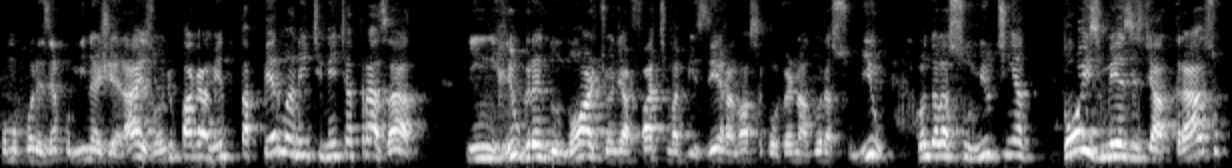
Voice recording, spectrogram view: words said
como por exemplo Minas Gerais, onde o pagamento está permanentemente atrasado. Em Rio Grande do Norte, onde a Fátima Bezerra, nossa governadora, assumiu, quando ela assumiu, tinha dois meses de atraso,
